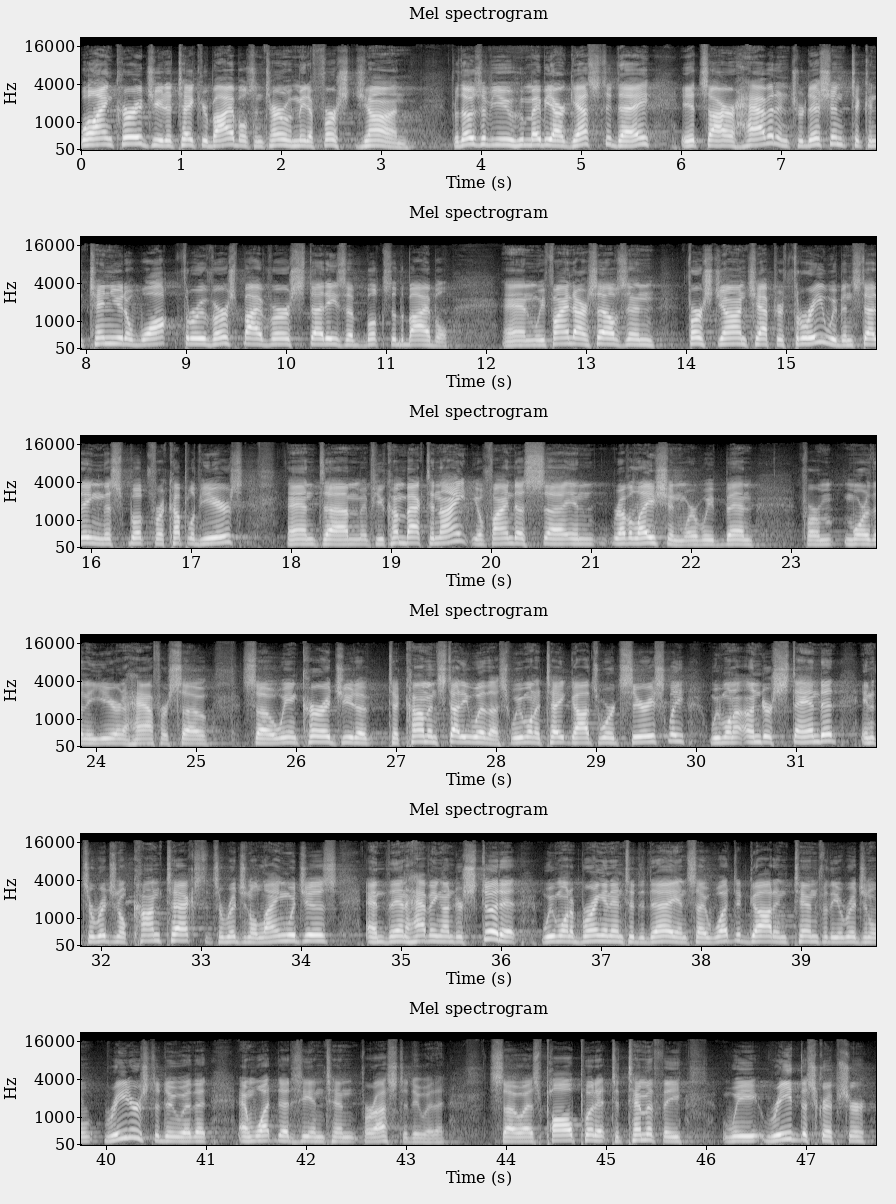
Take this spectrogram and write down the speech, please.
Well, I encourage you to take your Bibles and turn with me to 1 John. For those of you who may be our guests today, it's our habit and tradition to continue to walk through verse by verse studies of books of the Bible. And we find ourselves in 1 John chapter 3. We've been studying this book for a couple of years. And um, if you come back tonight, you'll find us uh, in Revelation, where we've been for more than a year and a half or so. So we encourage you to, to come and study with us. We want to take God's Word seriously. We want to understand it in its original context, its original languages, and then having understood it, we want to bring it into today and say, what did God intend for the original readers to do with it, and what does He intend for us to do with it? So, as Paul put it to Timothy, we read the Scripture,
